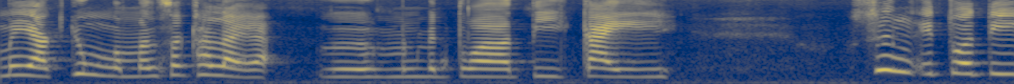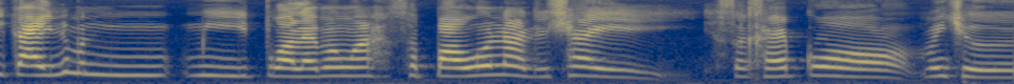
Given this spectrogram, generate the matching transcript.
ไม่อยากยุ่งกับมันสักเท่าไหร่อะเออมันเป็นตัวตีไก่ซึ่งไอตัวตีไก่นี่มันมีตัวอะไรบ้างวะสเปาน่าจะใช่สแครปก็ไม่เชิง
